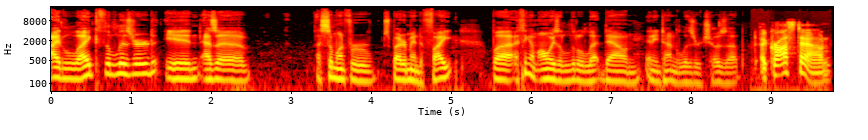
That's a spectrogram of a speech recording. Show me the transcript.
I like the lizard in as a someone for Spider Man to fight, but I think I'm always a little let down anytime the lizard shows up. Across town,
